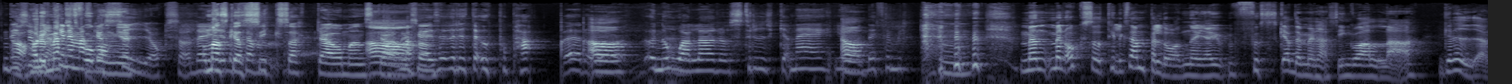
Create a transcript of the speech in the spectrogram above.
Det är Ja, så har du mätt när två man ska gånger? sy också. Och man ska liksom- zigzacka och man ska Ja. Man ska liksom... rita upp på papper och, Ja. och nålar och stryka. Nej, ja, Ja. det är för mycket. Mm. Men, men också till exempel då när jag fuskade med den här Singoalla-grejen.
